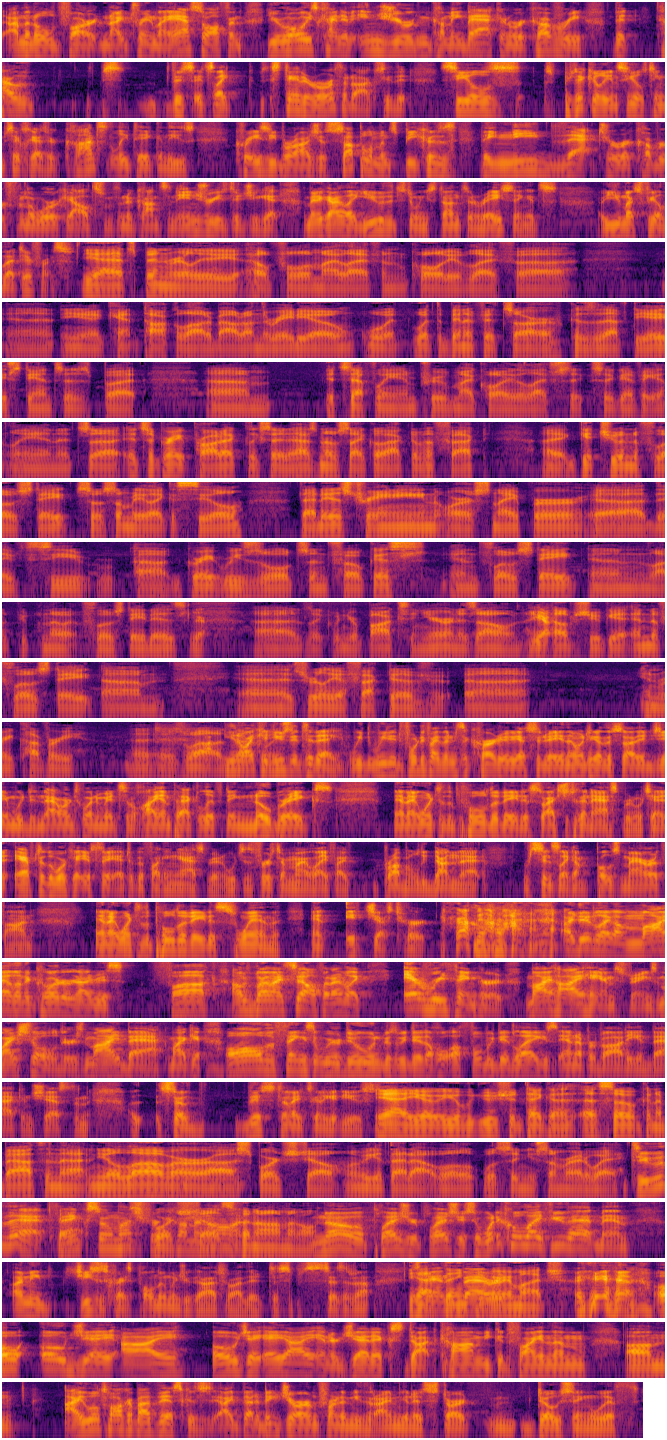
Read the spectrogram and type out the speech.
I'm an old fart and I train my ass off and you're always kind of injured and coming back and recovery that how this it's like standard orthodoxy that seals particularly in seals team 6 guys are constantly taking these crazy barrage of supplements because they need that to recover from the workouts and from the constant injuries that you get I mean a guy like you that's doing stunts and racing it's you must feel that difference Yeah, it's been really helpful in my life and quality of life. Uh, and you know, can't talk a lot about on the radio what what the benefits are because of the FDA stances, but um, it's definitely improved my quality of life significantly. And it's uh, it's a great product. Like I said, it has no psychoactive effect. Uh, it gets you into flow state. So somebody like a SEAL that is training or a sniper, uh, they see uh, great results in focus in flow state, and a lot of people know what flow state is. Yeah. Uh, like when you're boxing, you're in a zone. It Yep. helps you get into flow state. Um, uh, it's really effective uh, in recovery as well. You know, I could use it today. We, we did 45 minutes of cardio yesterday, and then went to the other side of the gym. We did an hour and 20 minutes of high impact lifting, no breaks. And I went to the pool today to, so I actually took an aspirin, which I, after the workout yesterday, I took a fucking aspirin, which is the first time in my life I've probably done that since like I'm post marathon. And I went to the pool today to swim, and it just hurt. I did like a mile and a quarter, and I just, fuck. I was by myself, and I'm like, everything hurt. My high hamstrings, my shoulders, my back, my all the things that we were doing because we did a whole a full. We did legs and upper body and back and chest, and uh, so this tonight's going to get used. Yeah, you, you you should take a, a soak and a bath in that, and you'll love our uh, sports gel. When we get that out, we'll we'll send you some right away. Do that. Thanks so much for coming Shell's on. phenomenal. No, pleasure, pleasure. So, what a cool life you've had, man. I mean, Jesus Christ, Paul Newman's your godfather. It just says it up. Yeah, thank you very much. yeah. O O J I O J A I energetics.com. You can find them. Um, I will talk about this because I've got a big jar in front of me that I'm going to start dosing with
